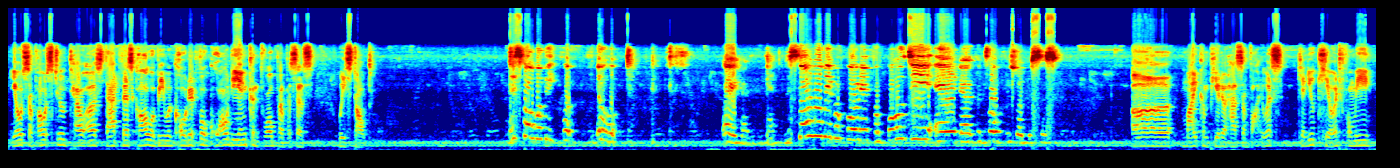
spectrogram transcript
You're supposed to tell us that this call will be recorded for quality and control purposes. We start. This call will be. Oh, there you go again. This call will be recorded for quality and uh, control purposes. Uh, my computer has a virus. Can you cure it for me?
